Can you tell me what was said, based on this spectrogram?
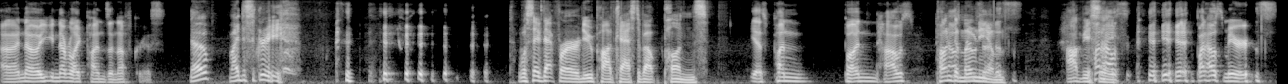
uh, no, you can never like puns enough, Chris. Nope, I disagree. We'll save that for our new podcast about puns. Yes, pun, pun house, pun Pundemonium, obviously. pun house, pun house mirrors,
